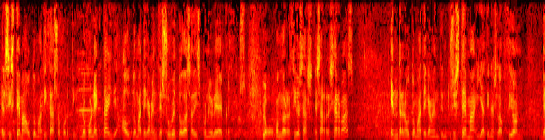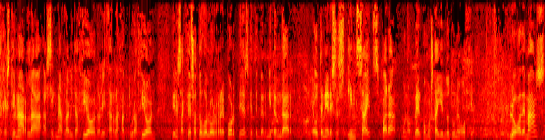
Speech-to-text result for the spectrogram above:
El sistema automatiza eso por ti, lo conecta y automáticamente sube toda esa disponibilidad de precios. Luego, cuando recibes esas reservas, entran automáticamente en tu sistema y ya tienes la opción de gestionarla, asignar la habitación, realizar la facturación, tienes acceso a todos los reportes que te permiten dar o tener esos insights para bueno, ver cómo está yendo tu negocio. Luego además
